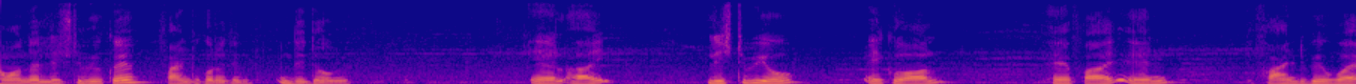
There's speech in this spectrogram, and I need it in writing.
আমাদের লিস্ট ভিউকে ফাইন্ড করে দিতে হবে। L I list view equal F I N find view by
